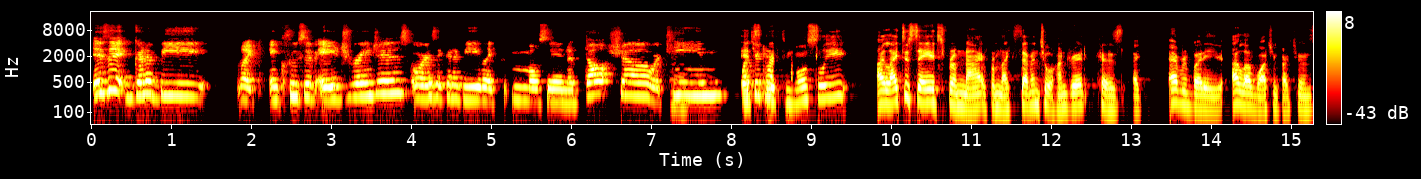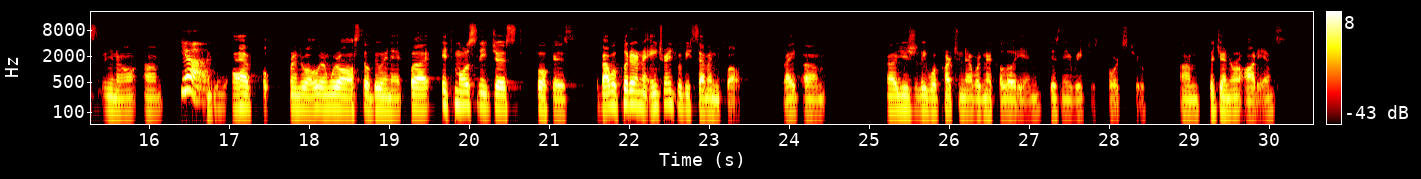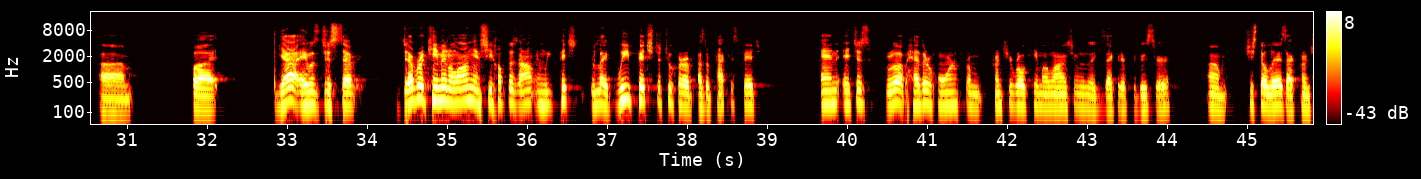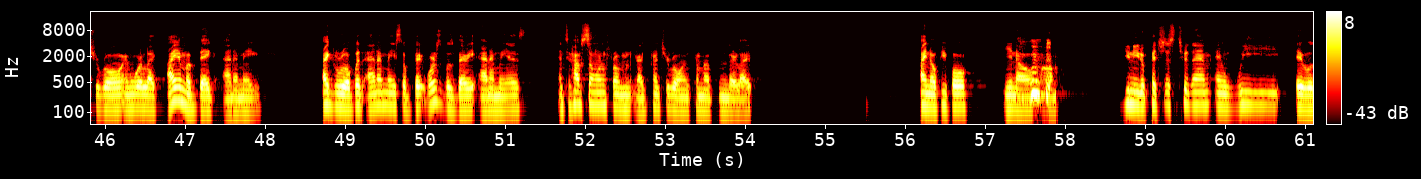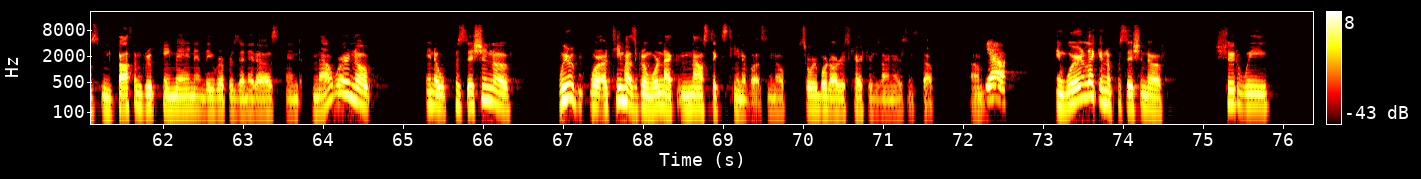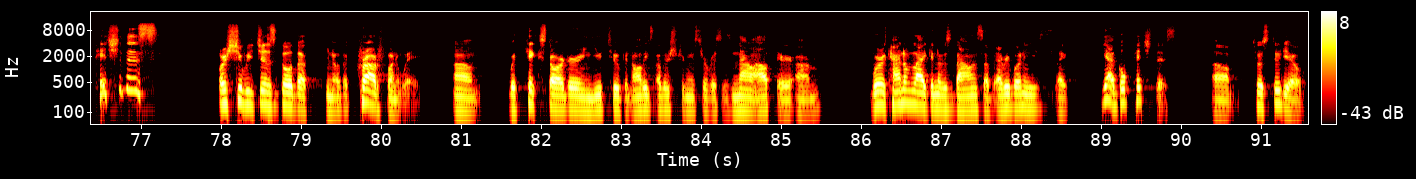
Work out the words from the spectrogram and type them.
is it gonna be like inclusive age ranges or is it going to be like mostly an adult show or mm. teen what's it's, your it's mostly i like to say it's from nine from like seven to 100 because like everybody i love watching cartoons you know um yeah i have friends who are older and we're all still doing it but it's mostly just focus if i would put it on an age range would be 7 to 12 right um uh, usually what cartoon network nickelodeon disney reaches towards to um, the general audience. Um, but yeah, it was just Deborah came in along and she helped us out, and we pitched like we pitched it to her as a practice pitch, and it just grew up. Heather Horn from Crunchyroll came along. She was an executive producer. Um, she still is at Crunchyroll, and we're like, I am a big anime. I grew up with anime, so Bit Wars was very animeist, and to have someone from like, Crunchyroll and come up and they're like, I know people, you know. Um, you need to pitch this to them and we it was gotham group came in and they represented us and now we're in a in a position of we're where our team has grown we're like now 16 of us you know storyboard artists character designers and stuff um, yeah and we're like in a position of should we pitch this or should we just go the you know the crowdfund way um, with kickstarter and youtube and all these other streaming services now out there um, we're kind of like in this balance of everybody's like, yeah, go pitch this um, to a studio.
